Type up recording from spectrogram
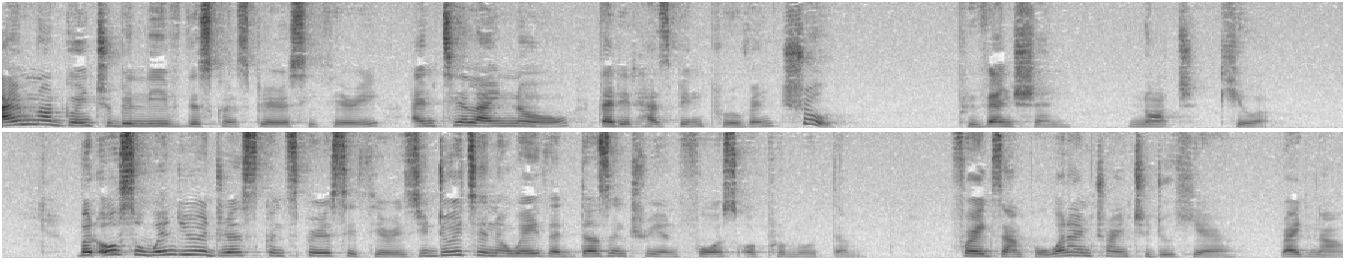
I'm not going to believe this conspiracy theory until I know that it has been proven true. Prevention, not cure. But also, when you address conspiracy theories, you do it in a way that doesn't reinforce or promote them. For example, what I'm trying to do here, right now,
